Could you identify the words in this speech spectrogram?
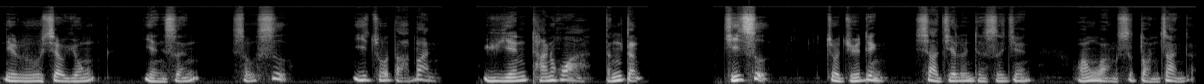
例如笑容、眼神、手势、衣着打扮、语言谈话等等。其次，做决定、下结论的时间往往是短暂的，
